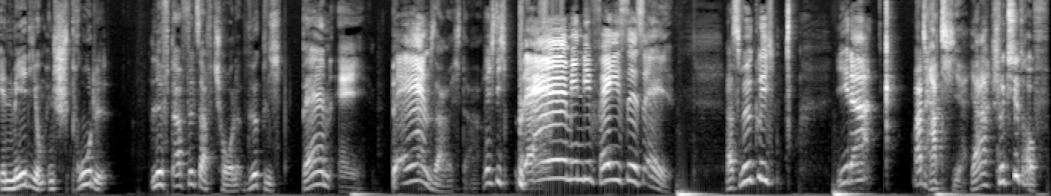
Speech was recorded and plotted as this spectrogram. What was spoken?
in Medium, in Sprudel, Lift-Apfelsaftschorle. Wirklich, bam, ey. Bam, sag ich da. Richtig bam in die Faces, ey. Das wirklich jeder was hat hier, ja? Schlückchen drauf.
